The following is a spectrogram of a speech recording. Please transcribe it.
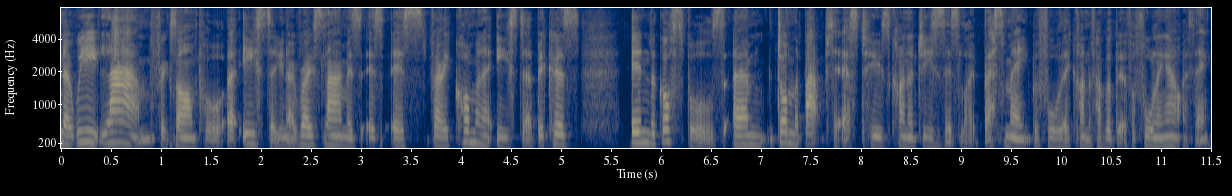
know, we eat lamb, for example, at Easter. You know, roast lamb is, is, is very common at Easter because in the Gospels, um, John the Baptist, who's kind of Jesus' like best mate before they kind of have a bit of a falling out, I think,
